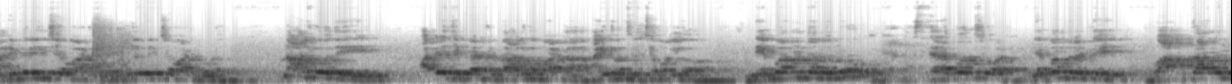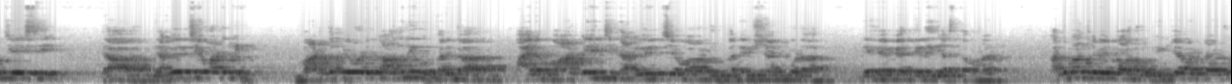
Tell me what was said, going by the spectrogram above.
కనికరించేవాడు ఉపయోగించేవాడు మూడవది. నాలుగవది అక్కడే చెప్పాడు నాలుగో మాట ఐదవ వచ్చిన చివరిలో నిబంధనలు స్థిరపరచు నిబంధన అంటే వాగ్దానం చేసి నెరవేర్చేవాడిని మాట తప్పేవాడు కాదు నీవు. కనుక ఆయన మాట ఇచ్చి నెరవేర్చేవాడు అనే విషయాన్ని కూడా నేహేమే తెలియజేస్తా ఉన్నాడు. అంత మాత్రమే కాదు ఇంకేమంటాడు?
